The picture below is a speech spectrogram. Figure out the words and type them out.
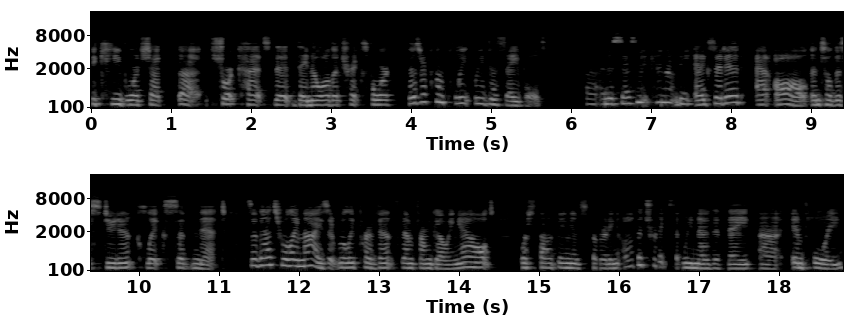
the keyboard sh uh, shortcuts that they know all the tricks for. Those are completely disabled. Uh, an assessment cannot be exited at all until the student clicks submit. So that's really nice. It really prevents them from going out or stopping and starting all the tricks that we know that they uh, employ.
